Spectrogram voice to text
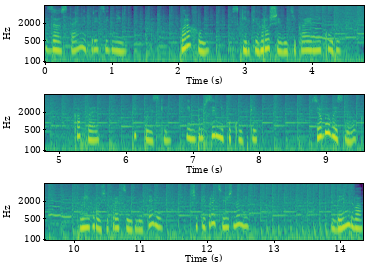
за останні 30 днів. Порахуй, скільки грошей витікає в нікуди. Кафе, підписки, імпульсивні покупки. Зроби висновок. Твої гроші працюють на тебе, чи ти працюєш на них. День 2.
